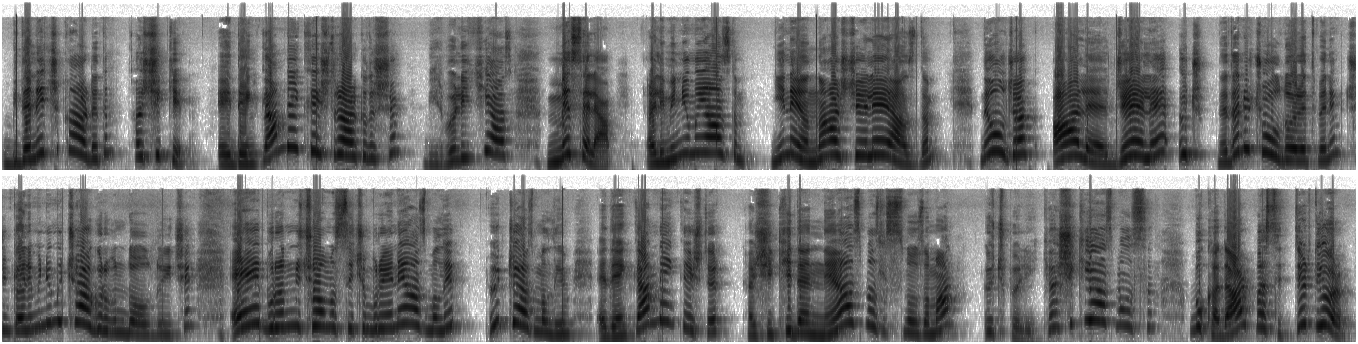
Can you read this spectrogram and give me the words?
bir de ne çıkar dedim? H2. E denklem denkleştir arkadaşım. 1 bölü 2 yaz. Mesela alüminyumu yazdım. Yine yanına HCl yazdım. Ne olacak? Al, Cl 3. Neden 3 oldu öğretmenim? Çünkü alüminyum 3A grubunda olduğu için. E buranın 3 olması için buraya ne yazmalıyım? 3 yazmalıyım. E denklem denkleştir. H2'den ne yazmalısın o zaman? 3 bölü 2 H2 yazmalısın. Bu kadar basittir diyorum.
